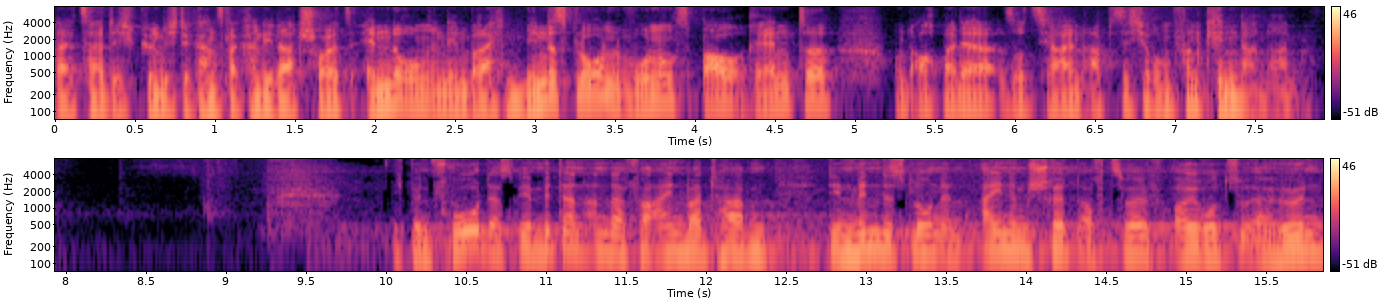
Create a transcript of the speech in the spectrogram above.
Gleichzeitig kündigte Kanzlerkandidat Scholz Änderungen in den Bereichen Mindestlohn, Wohnungsbau, Rente und auch bei der sozialen Absicherung von Kindern an. Ich bin froh, dass wir miteinander vereinbart haben, den Mindestlohn in einem Schritt auf 12 Euro zu erhöhen,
